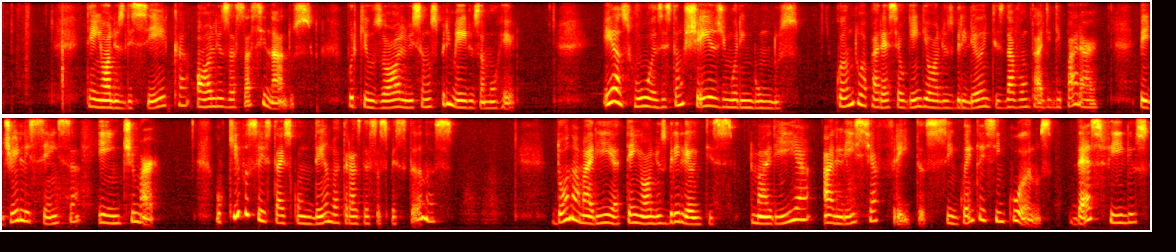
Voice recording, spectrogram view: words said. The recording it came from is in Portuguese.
Tem olhos de seca, olhos assassinados, porque os olhos são os primeiros a morrer. E as ruas estão cheias de moribundos. Quando aparece alguém de olhos brilhantes, dá vontade de parar, pedir licença e intimar. O que você está escondendo atrás dessas pestanas? Dona Maria tem olhos brilhantes. Maria Alicia Freitas, 55 anos, 10 filhos,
